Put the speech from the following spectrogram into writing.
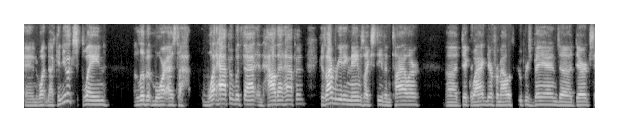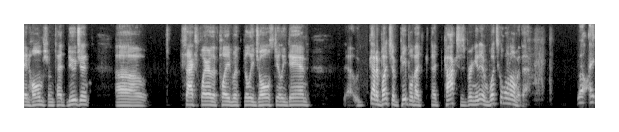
and whatnot. Can you explain a little bit more as to what happened with that and how that happened? Because I'm reading names like Steven Tyler, uh, Dick Wagner from Alice Cooper's band, uh, Derek St. Holmes from Ted Nugent, uh, sax player that played with Billy Joel, Steely Dan. Uh, We've got a bunch of people that that Cox is bringing in. What's going on with that? Well, I,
